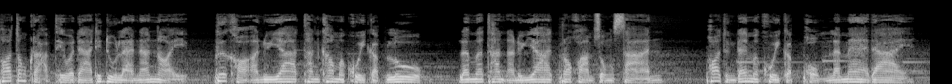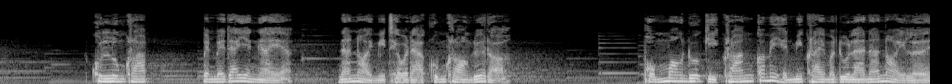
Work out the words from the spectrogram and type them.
พ่อต้องกราบเทวดาที่ดูแลน้าหน่อย เพื่อขออนุญาตท่านเข้ามาคุยกับลูก และเมื่อท่านอนุญาตเพราะความสงสาร พ่อถึงได้มาคุยกับผมและแม่ได้ คุณลุงครับ เป็นไปได้ยังไงอะน้าหน่อยมีเทวดาคุ้มครองด้วยเหรอ ผมมองดูกี่ครั้งก็ไม่เห็นมีใครมาดูแลน้าหน่อยเลย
